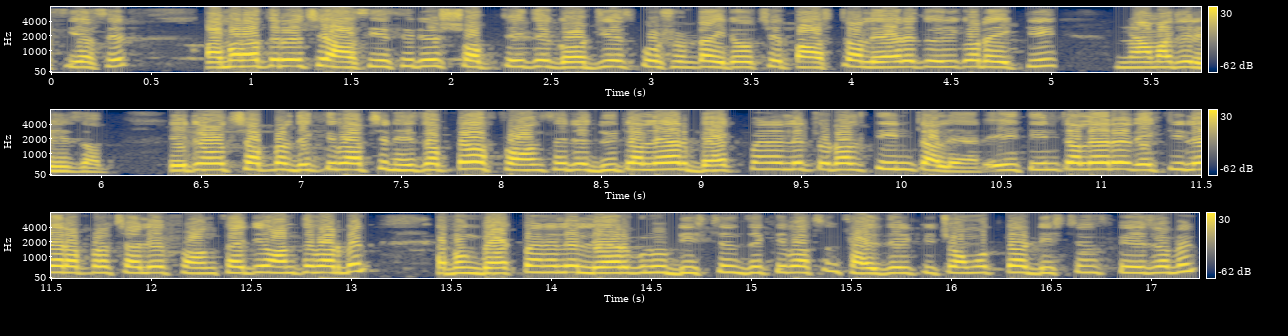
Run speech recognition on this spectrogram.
আশি আছে আমার হাতে রয়েছে আশি এসিডের সবচেয়ে গর্জিয়াস পোর্শনটা এটা হচ্ছে পাঁচটা লেয়ারে তৈরি করা একটি নামাজের হিসাব এটা হচ্ছে আপনারা দেখতে পাচ্ছেন হিসাবটা ফ্রন্ট সাইডে দুইটা লেয়ার ব্যাক প্যানেলে টোটাল তিনটা লেয়ার এই তিনটা লেয়ারের একটি লেয়ার আপনারা চাইলে ফ্রন্ট সাইডেও আনতে পারবেন এবং ব্যাক প্যানেলের লেয়ারগুলো ডিস্টেন্স দেখতে পাচ্ছেন সাইজের একটি চমৎকার ডিস্টেন্স পেয়ে যাবেন।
